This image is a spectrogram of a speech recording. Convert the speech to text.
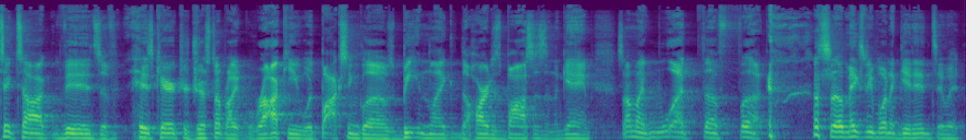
TikTok vids of his character dressed up like Rocky with boxing gloves, beating like the hardest bosses in the game. So I'm like, what the fuck? so it makes me want to get into it.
